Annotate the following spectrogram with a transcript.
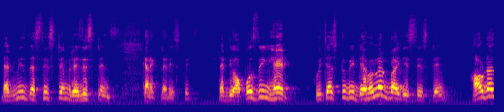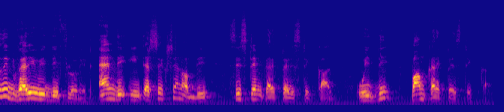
That means the system resistance characteristics that the opposing head which has to be developed by the system, how does it vary with the flow rate and the intersection of the system characteristic curve with the pump characteristic curve.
